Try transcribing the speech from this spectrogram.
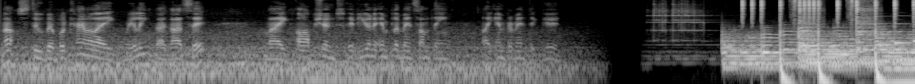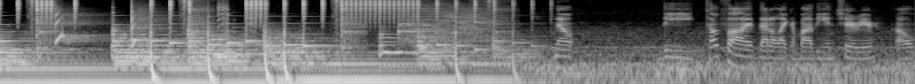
not stupid, but kind of like really that, that's it. Like options if you're gonna implement something, like implement it good. Now, the top five that I like about the interior. I'll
